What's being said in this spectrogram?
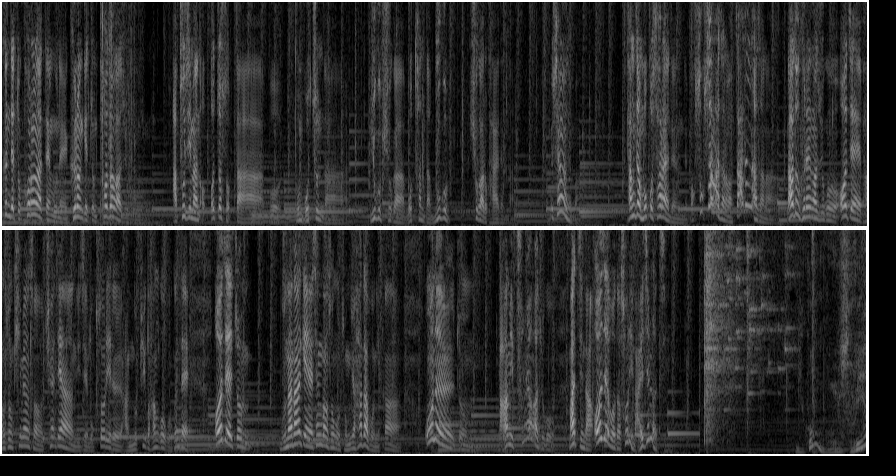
근데 또 코로나 때문에 그런 게 좀 터져가지고 아프지만 어- 어쩔 수 없다. 뭐 돈 못 준다. 유급 휴가 못 한다. 무급 휴가로 가야 된다. 생각해봐. 당장 먹고 살아야 되는데. 막 속상하잖아 짜증나잖아. 나도 그래가지고 어제 방송 키면서 최대한 이제 목소리를 안 높이고 한 거고. 근데 어제 좀 무난하게 생방송을 종료하다 보니까 오늘 좀 마음이 풀려가지고 맞지 나 어제보다 소리 많이 질렀지. 이건 뭔 소리야?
